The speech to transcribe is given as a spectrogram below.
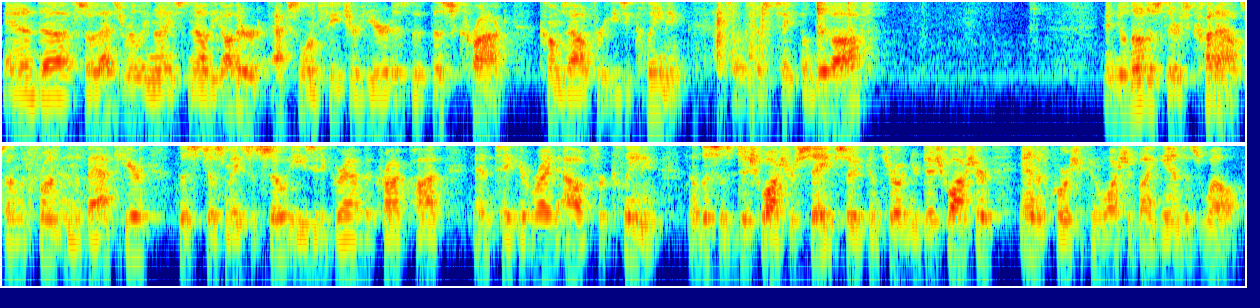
And uh, so that's really nice. Now the other excellent feature here is that this crock comes out for easy cleaning. So just take the lid off. And you'll notice there's cutouts on the front and the back here. This just makes it so easy to grab the crock pot and take it right out for cleaning. Now this is dishwasher safe, so you can throw it in your dishwasher, and of course you can wash it by hand as well.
